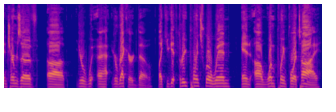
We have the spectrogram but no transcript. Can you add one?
in terms of uh, your uh, your record, though. Like you get three points for a win and uh, one point for a tie.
